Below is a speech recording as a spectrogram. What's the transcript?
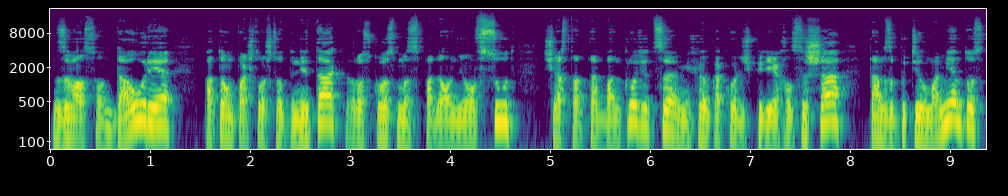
назывался он Даурия, Потом пошло что-то не так, Роскосмос подал на него в суд, сейчас стартап банкротится, Михаил Кокорич переехал в США, там запустил Моментус,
